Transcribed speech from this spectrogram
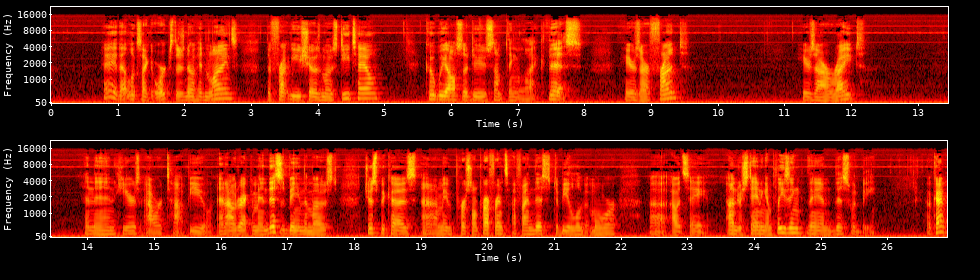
Hey, that looks like it works. There's no hidden lines. The front view shows most detail. Could we also do something like this? Here's our front. Here's our right. And then here's our top view. And I would recommend this as being the most just because uh, maybe personal preference. I find this to be a little bit more, uh, I would say, understanding and pleasing than this would be. Okay,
